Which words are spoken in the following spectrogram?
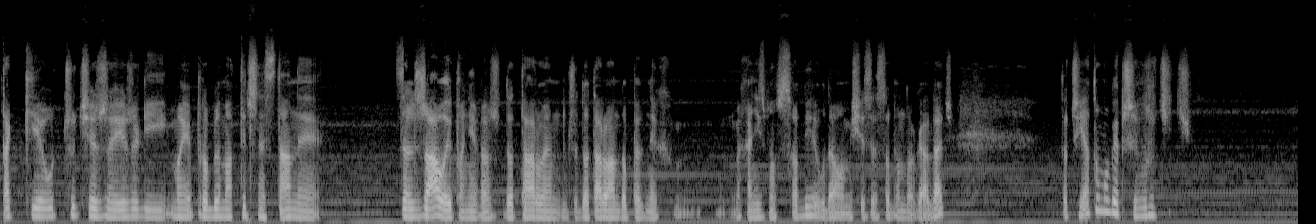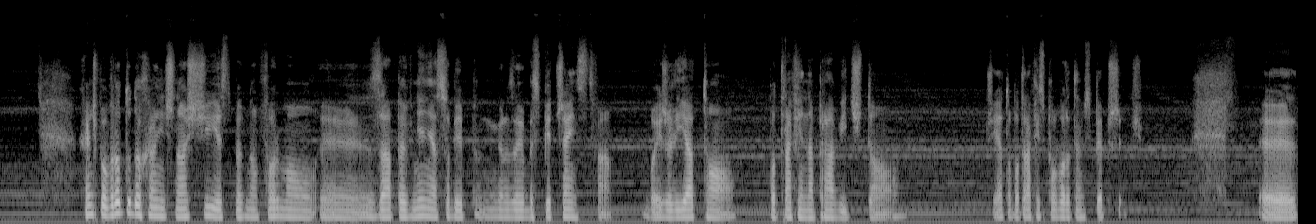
takie uczucie, że jeżeli moje problematyczne stany zelżały, ponieważ dotarłem, czy dotarłam do pewnych mechanizmów w sobie, udało mi się ze sobą dogadać, to czy ja to mogę przywrócić? Chęć powrotu do chroniczności jest pewną formą y, zapewnienia sobie pewnego rodzaju bezpieczeństwa, bo jeżeli ja to potrafię naprawić, to czy ja to potrafię z powrotem spieprzyć? Y,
